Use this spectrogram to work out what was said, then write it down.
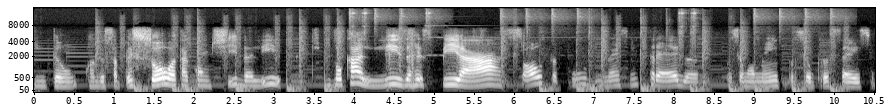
Então, quando essa pessoa está contida ali, vocaliza, respira, solta tudo, né? Se entrega para o seu momento, para o seu processo.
